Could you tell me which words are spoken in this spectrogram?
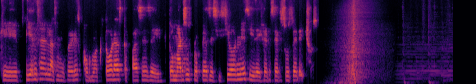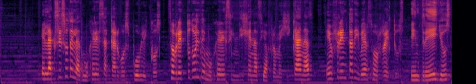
que piensa en las mujeres como actoras capaces de tomar sus propias decisiones y de ejercer sus derechos. El acceso de las mujeres a cargos públicos, sobre todo el de mujeres indígenas y afromexicanas, enfrenta diversos retos, entre ellos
